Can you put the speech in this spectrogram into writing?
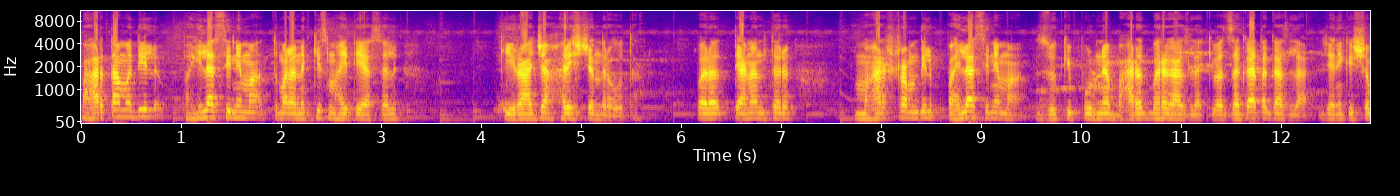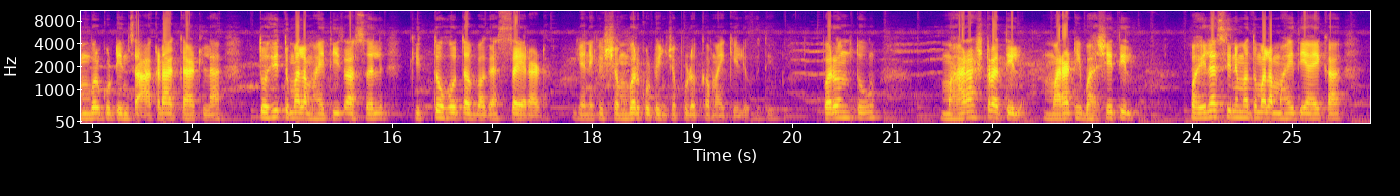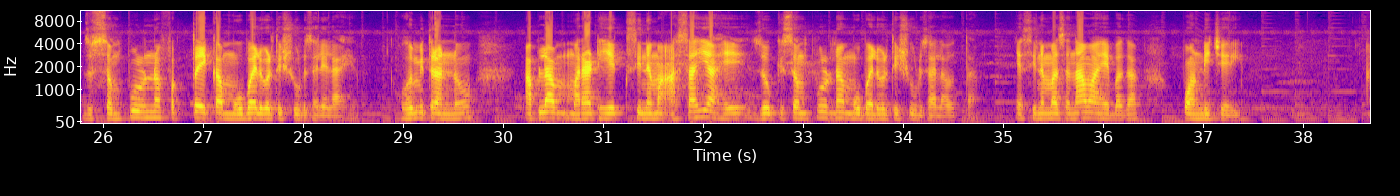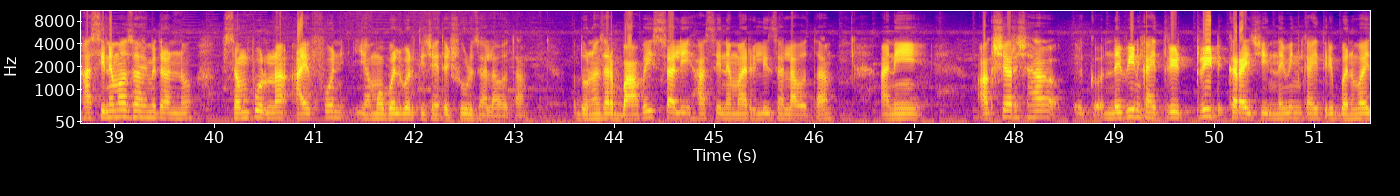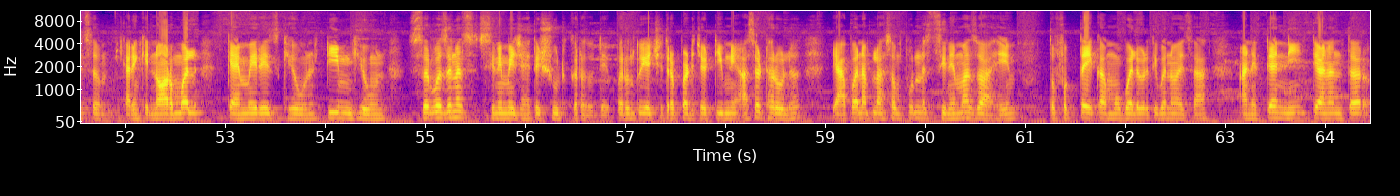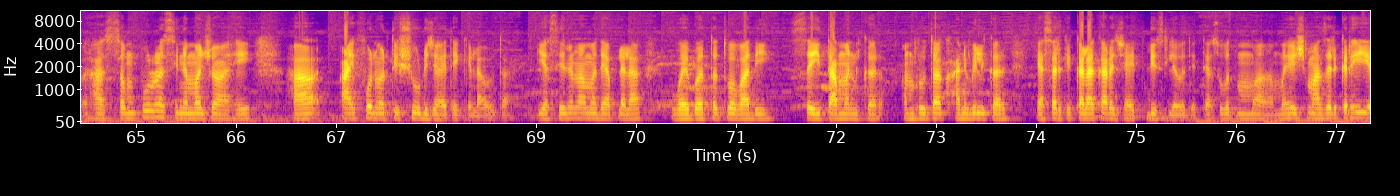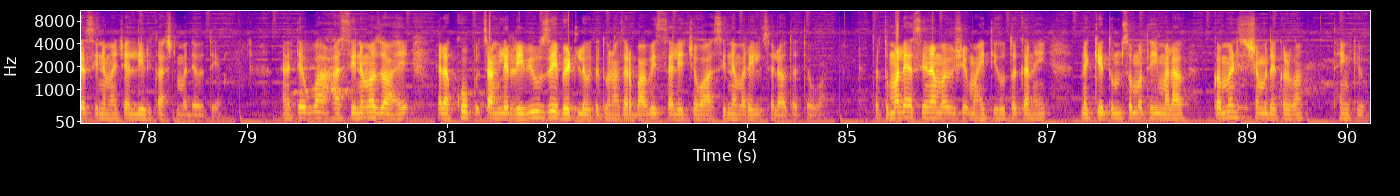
भारतामधील पहिला सिनेमा तुम्हाला नक्कीच माहिती असेल की राजा हरिश्चंद्र होता. परत त्यानंतर महाराष्ट्रामधील पहिला सिनेमा जो की पूर्ण भारतभर गाजला किंवा जगात गाजला ज्याने की शंभर कोटींचा आकडा गाठला तोही तुम्हाला माहितीच असेल की तो होता बघा सैराट ज्याने की शंभर कोटींच्या पुढं कमाई केली होती. परंतु महाराष्ट्रातील मराठी भाषेतील पहिला सिनेमा तुम्हाला माहिती आहे का? जो संपूर्ण फक्त एका मोबाईलवरती शूट झालेला आहे. हो मित्रांनो आपला मराठी एक सिनेमा असाही आहे जो की संपूर्ण मोबाईलवरती शूट झाला होता. या सिनेमाचं नाव आहे बघा पॉंडिचेरी. हा सिनेमा जो आहे मित्रांनो संपूर्ण आयफोन या मोबाईलवरती जे आहे ते शूट झाला होता. दोन हजार बावीस साली हा सिनेमा रिलीज झाला होता आणि अक्षरशः एक नवीन काहीतरी ट्रीट करायची नवीन काहीतरी बनवायचं. कारण की नॉर्मल कॅमेरेज घेऊन टीम घेऊन सर्वजणच सिनेमे जे आहे ते शूट करत होते. परंतु या चित्रपटाच्या टीमने असं ठरवलं की आपण आपला संपूर्ण सिनेमा जो आहे तो फक्त एका मोबाईलवरती बनवायचा आणि त्यांनी त्यानंतर हा संपूर्ण सिनेमा जो आहे हा आयफोनवरती शूट जे आहे ते केला होता. या सिनेमामध्ये आपल्याला वैभवतत्ववादी सई तामनकर अमृता खानविलकर यासारखे कलाकार जे आहेत दिसले होते. त्यासोबत म महेश मांजरकरही या सिनेमाच्या लीड कास्टमध्ये होते. आणि तेव्हा हा सिनेमा जो आहे याला खूप चांगले रिव्ह्यूजही भेटले होते दोन हजार बावीस साली जेव्हा हा सिनेमा रिलीज झाला होता तेव्हा. तर तुम्हाला या सिनेमाविषयी माहिती होतं का नाही नक्की तुमचं मतही मला कमेंट सेक्शनमध्ये कळवा. थँक्यू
